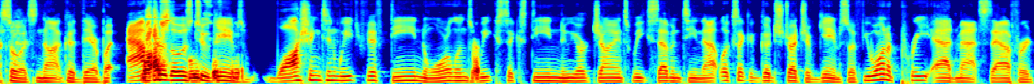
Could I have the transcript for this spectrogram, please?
So it's not good there. But after Wash- those two games, Washington week 15, New Orleans week 16, New York Giants week 17, that looks like a good stretch of games. So if you want to pre add Matt Stafford,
